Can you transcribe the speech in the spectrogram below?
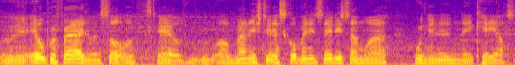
We were ill prepared when sort of scales. We managed to escort many cities somewhere wounded in the chaos.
